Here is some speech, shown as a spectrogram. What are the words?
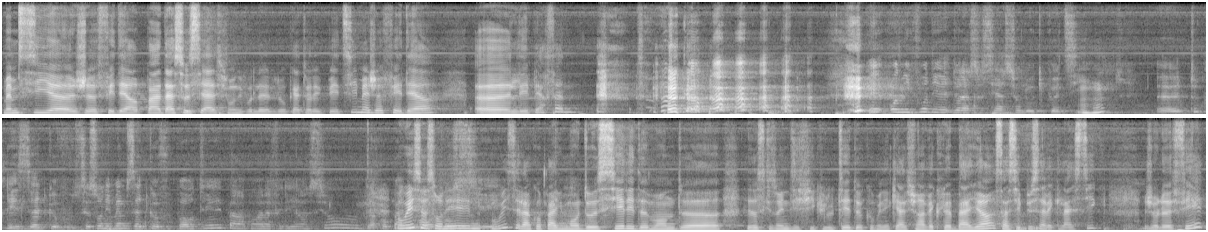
même si euh, je fédère pas d'association au niveau de locataires les petits, mais je fédère euh, les personnes. Et au niveau de, de l'association Loïc Petit, Mhm. Euh, toutes les aides que vous, ce sont les mêmes aides que vous portez par rapport à la fédération Oui, ce sont les, oui, c'est l'accompagnement au dossier, les demandes de, lorsqu'ils ont une difficulté de communication avec le bailleur. Ça, c'est plus avec la SIC, je le fais.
